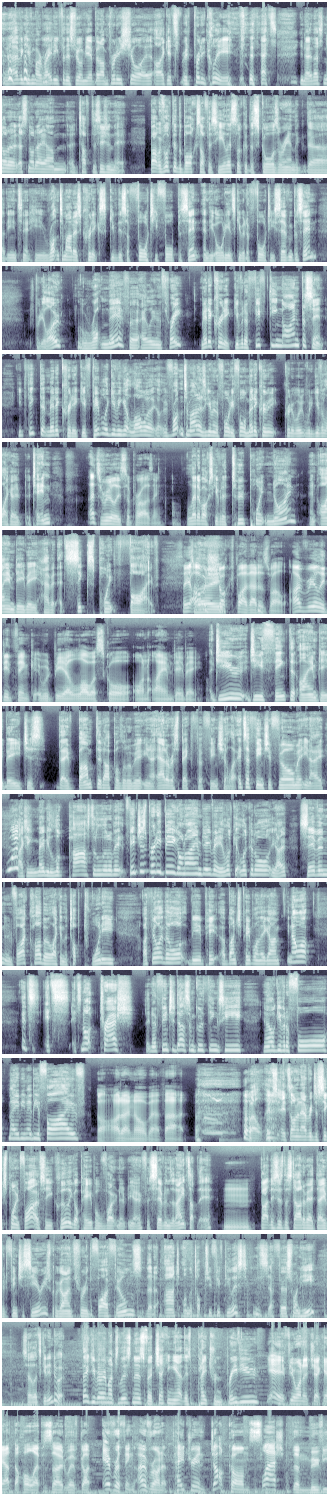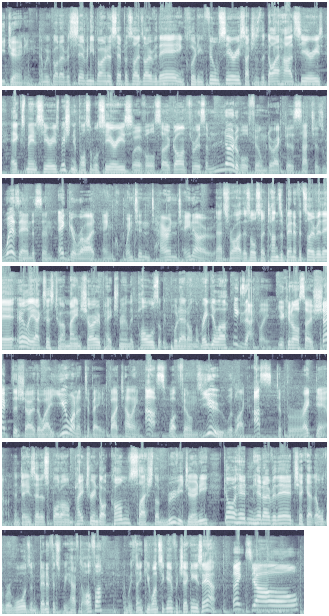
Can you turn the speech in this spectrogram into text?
mean, I haven't given my rating for this film yet, but I'm pretty sure like it's, it's pretty clear that that's you know that's not a that's not a um a tough decision there. But we've looked at the box office here. Let's look at the scores around the, the, the internet here. Rotten Tomatoes critics give this a 44%, and the audience give it a 47%. It's pretty low. A little rotten there for Alien 3. Metacritic give it a 59%. You'd think that Metacritic, if people are giving it lower, if Rotten Tomatoes are giving it a 44, Metacritic would, would give it like a, a 10. That's really surprising. Letterboxd give it a 2.9, and IMDb have it at 6.5. See, I was shocked by that as well. I really did think it would be a lower score on IMDb. Do you do you think that IMDb just they've bumped it up a little bit, you know, out of respect for Fincher? Like it's a Fincher film, you know. What? I can maybe look past it a little bit. Fincher's pretty big on IMDb. Look at look at all, you know, Seven and Fight Club are like in the top twenty. I feel like there'll be a, pe- a bunch of people and they're going, you know what? It's it's it's not trash. You know, Fincher does some good things here. You know, I'll give it a four, maybe maybe a five. Oh, I don't know about that. well, it's it's on an average of six point five, so you clearly got people voting it, you know, for sevens and eights up there. Hmm. But this is the start of our David Fincher series. We're going through the five films that aren't on the top two fifty list. And this is our first one here. So let's get into it. Thank you very much, listeners, for checking out this patron preview. yeah, if you want to check out the whole episode, we've got everything over on at patreon.com slash the movie journey. And we've got over 70 bonus episodes over there, including film series such as the Die Hard series, X Men series, Mission Impossible series. We've also gone through some notable film directors such as Wes Anderson, Edgar Wright, and Quentin Tarantino. That's right, there's also tons of benefits over there early access to our main show, patron only polls that we put out on the regular. Exactly. You can also shape the show the way you want it to be by telling us what films you would like us to break down. And Dean said it's spot on patreon.com slash the movie journey. Go ahead and head over there and check out all the rewards and benefits we have to offer. And we thank you once again for checking us out. Thanks, y'all.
